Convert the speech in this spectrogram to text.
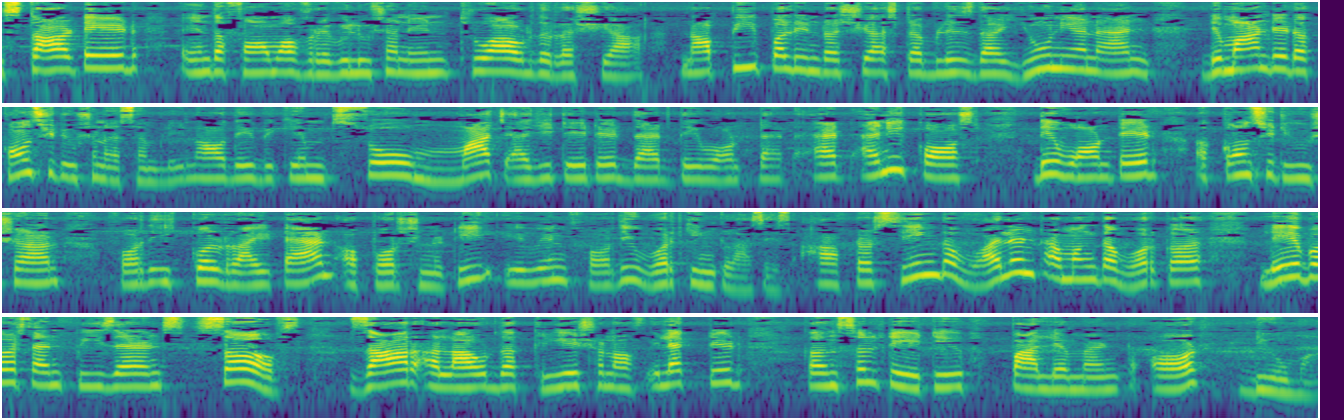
started in the form of revolution in throughout the Russia. Now people in Russia established the union and demanded a constitution assembly. Now they became so much agitated that they want that at any cost they wanted a constitution for the equal right and opportunity even for the working classes. After seeing the violent among the workers, laborers and peasants, serfs, Tsar allowed the creation of elected consultative parliament or Duma.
